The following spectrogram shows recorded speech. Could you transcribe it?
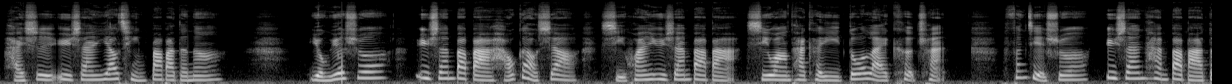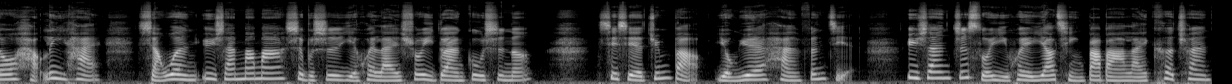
还是玉山邀请爸爸的呢？”踊跃说：“玉山爸爸好搞笑，喜欢玉山爸爸，希望他可以多来客串。”芬姐说：“玉山和爸爸都好厉害，想问玉山妈妈是不是也会来说一段故事呢？”谢谢君宝、踊跃和芬姐。玉山之所以会邀请爸爸来客串，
